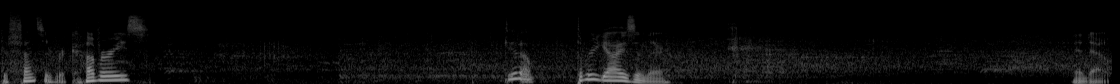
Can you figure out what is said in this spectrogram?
Defensive recoveries. Get up. Three guys in there. And out.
